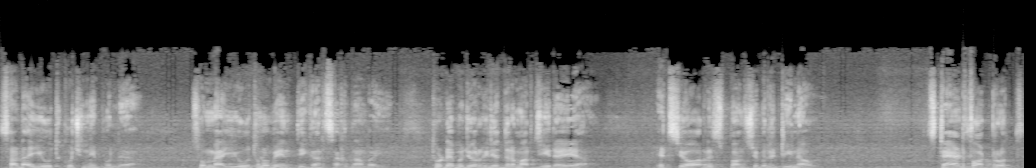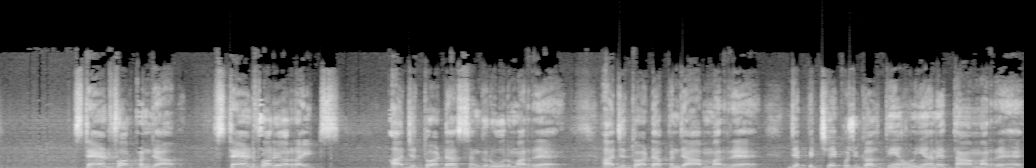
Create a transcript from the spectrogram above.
ਸਾਡਾ ਯੂਥ ਕੁਝ ਨਹੀਂ ਭੁੱਲਿਆ। ਸੋ ਮੈਂ ਯੂਥ ਨੂੰ ਬੇਨਤੀ ਕਰ ਸਕਦਾ ਬਾਈ, ਤੁਹਾਡੇ ਬਜ਼ੁਰਗ ਜਿੱਧਰ ਮਰਜ਼ੀ ਰਹੇ ਆ it's your responsibility now. Stand for truth. Stand for Punjab stand for your rights ਅੱਜ ਤੁਹਾਡਾ ਸੰਗਰੂਰ ਮਰ ਰਿਹਾ ਹੈ। ਅੱਜ ਤੁਹਾਡਾ ਪੰਜਾਬ ਮਰ ਰਿਹਾ ਹੈ। ਜੇ ਪਿੱਛੇ ਕੁਝ ਗਲਤੀਆਂ ਹੋਈਆਂ ਨੇ ਤਾਂ ਮਰ ਰਿਹਾ ਹੈ।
